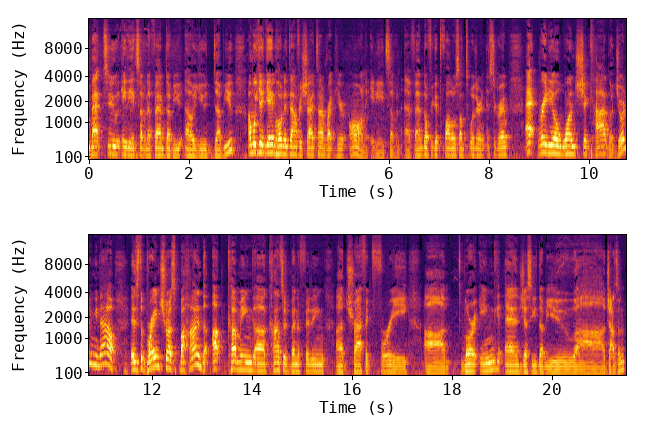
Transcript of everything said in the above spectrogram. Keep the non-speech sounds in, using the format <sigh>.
Welcome back to 88.7 FM WLUW. I'm Weekend Gabe holding it down for Shy Time right here on 88.7 FM. Don't forget to follow us on Twitter and Instagram at Radio 1 Chicago. Joining me now is the brain trust behind the upcoming uh, concert benefiting uh, Traffick Free. Um, Laura Ing and Jesse W. Uh, Johnson.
